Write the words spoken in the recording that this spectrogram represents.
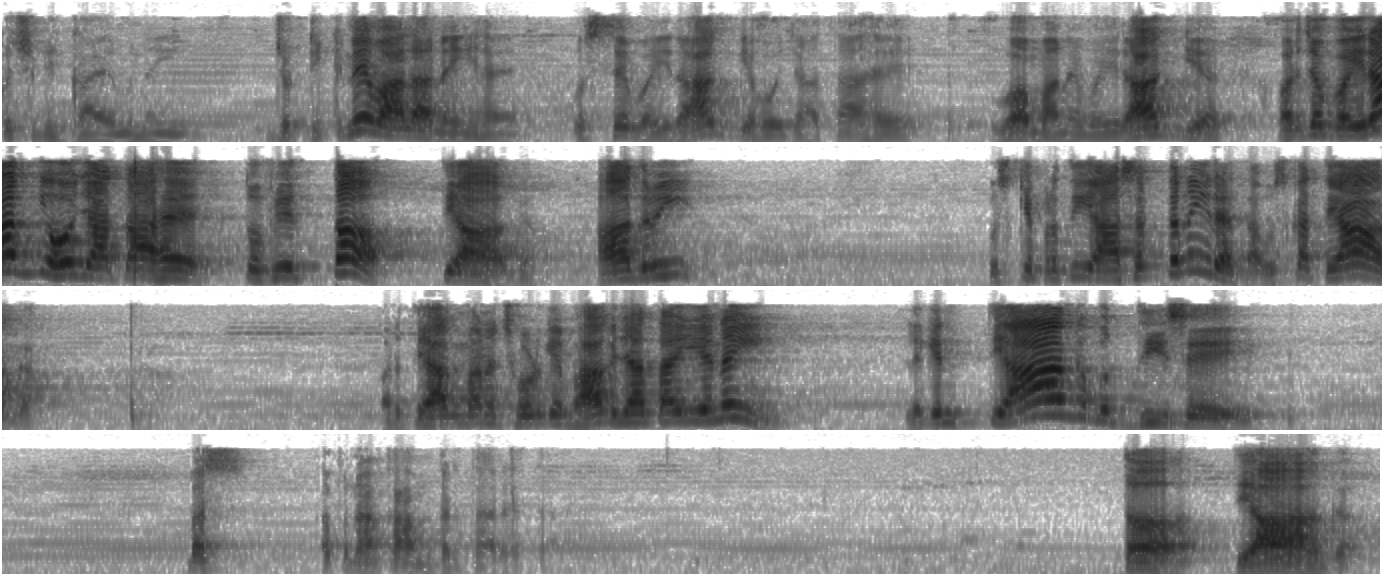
कुछ भी कायम नहीं, जो टिकने वाला नहीं है, उससे वैराग्य हो जाता है। वह माने वैराग्य। और जब वैराग्य हो जाता है तो फिर त, त्याग। आदमी उसके प्रति आसक्त नहीं रहता, उसका त्याग। और त्याग माने छोड़ के भाग जाता है ये नहीं, लेकिन त्याग बुद्धि से बस अपना काम करता रहता है। त, त्याग।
